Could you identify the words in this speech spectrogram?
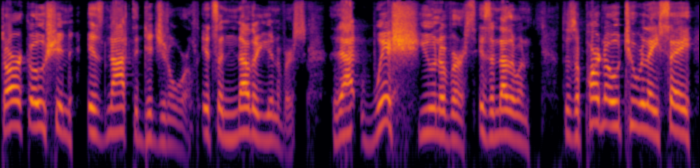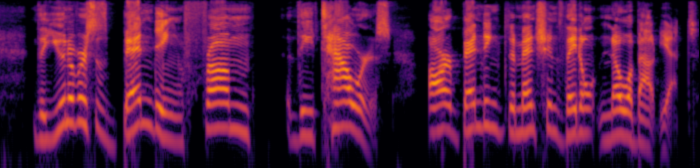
Dark Ocean is not the digital world. It's another universe. That Wish universe is another one. There's a part in O2 where they say the universe is bending from the towers are bending dimensions they don't know about yet.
